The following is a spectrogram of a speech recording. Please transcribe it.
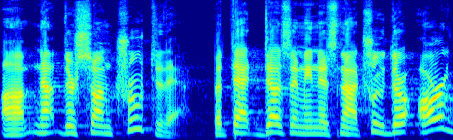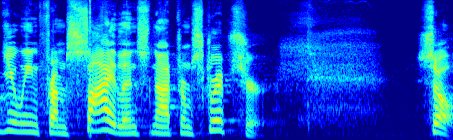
Um, now, there's some truth to that, but that doesn't mean it's not true. They're arguing from silence, not from Scripture. So,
